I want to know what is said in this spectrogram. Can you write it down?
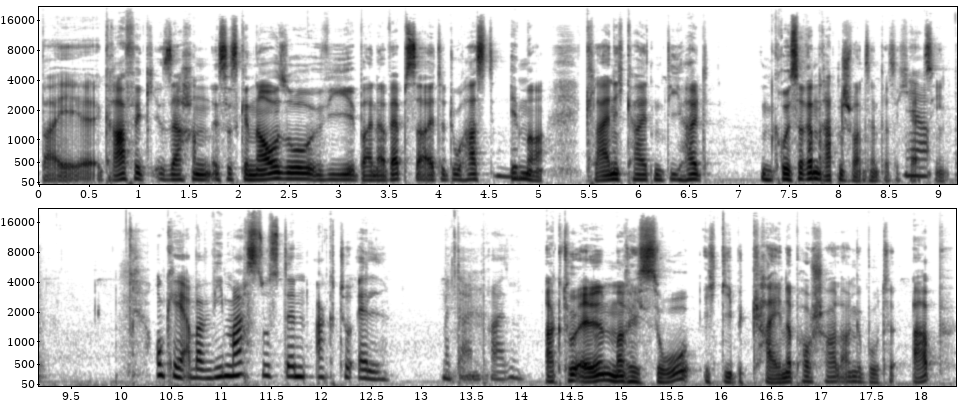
bei äh, Grafiksachen ist es genauso wie bei einer Webseite. Du hast immer Kleinigkeiten, die halt einen größeren Rattenschwanz hinter sich ja. herziehen. Okay, aber wie machst du es denn aktuell mit deinen Preisen? Aktuell mache ich so, ich gebe keine Pauschalangebote ab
